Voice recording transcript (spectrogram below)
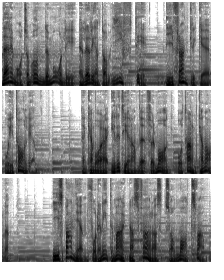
Däremot som undermålig eller rent av giftig i Frankrike och Italien. Den kan vara irriterande för mag och tarmkanalen. I Spanien får den inte marknadsföras som matsvamp.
